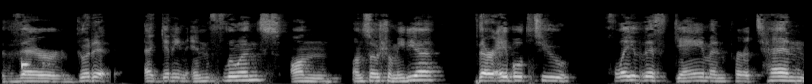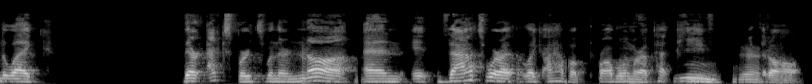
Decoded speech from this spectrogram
they're good at, at getting influence on, on social media, they're able to play this game and pretend like they're experts when they're not. And it, that's where I, like, I have a problem or a pet peeve mm, yeah. it all.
